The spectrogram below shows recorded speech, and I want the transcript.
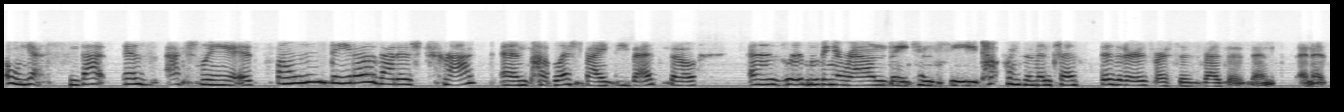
Oh, yes. That is actually it's phone data that is tracked and published by DVED. So as we're moving around, they can see top points of interest, visitors versus residents, and it's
